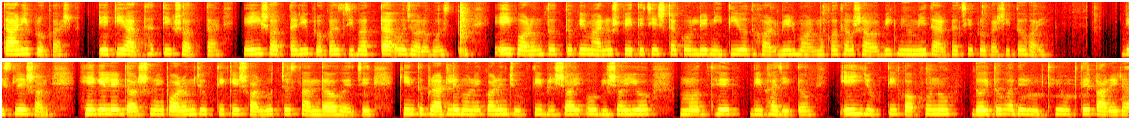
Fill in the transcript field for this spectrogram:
তারই প্রকাশ। এটি আধ্যাত্মিক সত্তা। এই সত্তারই প্রকাশ জীবাত্মা ও জড়বস্তু। এই পরম তত্ত্বকে মানুষ পেতে চেষ্টা করলে নীতি ও ধর্মের মর্মকথাও স্বাভাবিক নিয়মে তার কাছে প্রকাশিত হয়। বিশ্লেষণ। হেগেলের দর্শনে পরম যুক্তিকে সর্বোচ্চ স্থান দেওয়া হয়েছে। কিন্তু ব্রাডলে মনে করেন যুক্তি বিষয় ও বিষয়ীয় মধ্যে বিভাজিত। এই যুক্তি কখনো দ্বৈতবাদের ঊর্ধ্বে উঠতে পারে না।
